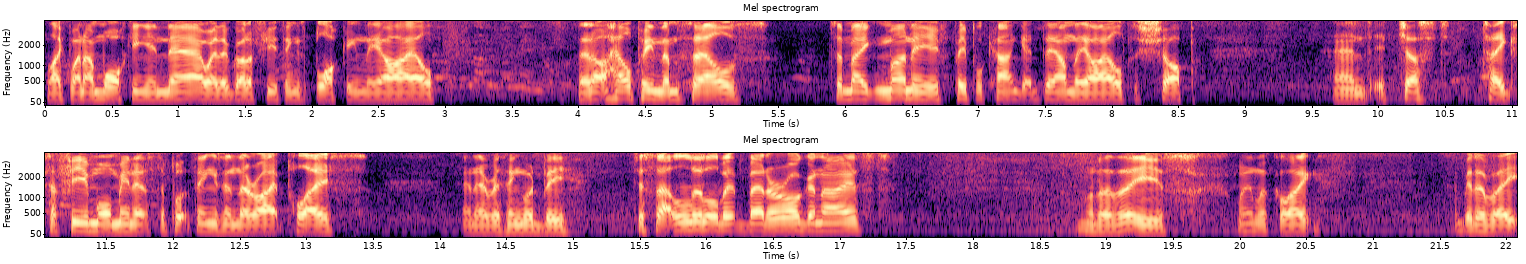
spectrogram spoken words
Like when I'm walking in there, where they've got a few things blocking the aisle, they're not helping themselves to make money if people can't get down the aisle to shop. And it just takes a few more minutes to put things in the right place, and everything would be just that little bit better organized. What are these? They look like a bit of a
